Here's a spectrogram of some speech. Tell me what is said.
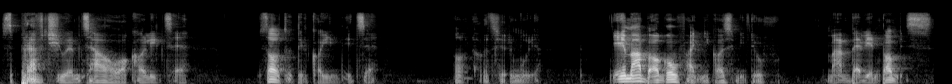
Sprawdziłem całą okolicę. Są to tylko indyce. O, nawet się rymuje. Nie ma bogów ani kosmitów. Mam pewien pomysł,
